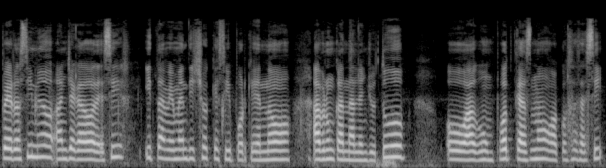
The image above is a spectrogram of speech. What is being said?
pero sí me han llegado a decir. Y también me han dicho que sí, porque no abro un canal en YouTube o hago un podcast, ¿no? O cosas así.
